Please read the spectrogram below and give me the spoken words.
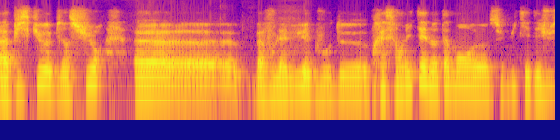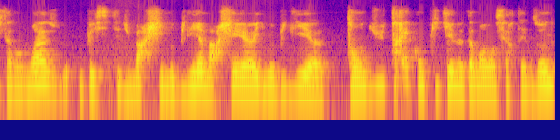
euh, puisque bien sûr, euh, bah, vous l'avez vu avec vos deux précédents invités, notamment euh, celui qui était juste avant moi, la complexité du marché immobilier, marché immobilier tendu, très compliqué, notamment dans certaines zones.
